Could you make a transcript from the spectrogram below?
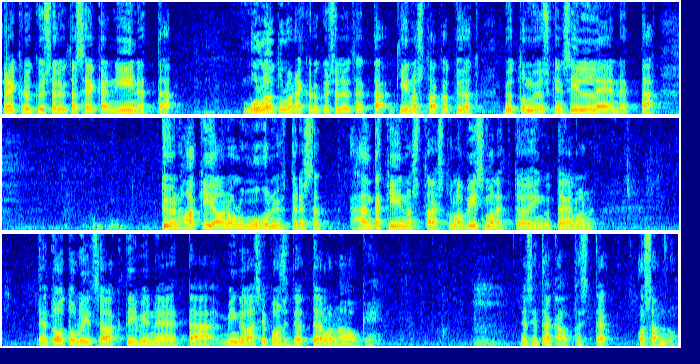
Rekrykyselyitä sekä niin, että mulle on tullut rekrykyselyitä, että kiinnostaako työt, mutta on myöskin silleen, että työnhakija on ollut muhun yhteydessä, että häntä kiinnostaisi tulla Vismalle töihin, kun teillä on, että olet ollut itse aktiivinen, että minkälaisia positioita teillä on auki. Ja sitä kautta sitten osannut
